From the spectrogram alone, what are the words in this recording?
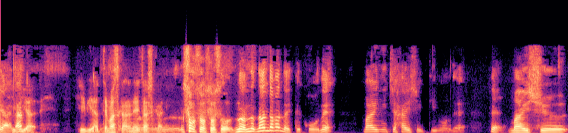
いや、日々や、日々やってますからね、確かに。うんそうそうそうそうな。ななんだかんだ言って、こうね、毎日配信っていうもので、ね、毎週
